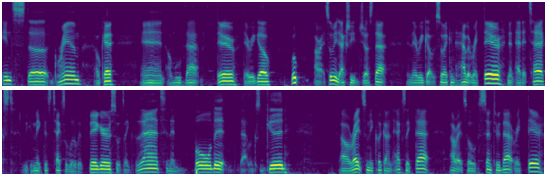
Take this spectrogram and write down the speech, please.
Instagram, okay? And I'll move that there. There we go. Whoop. All right, so let me actually adjust that. And there we go. So I can have it right there, then edit text. We can make this text a little bit bigger, so it's like that, and then bold it. That looks good. All right, so let me click on X like that. All right, so center that right there.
